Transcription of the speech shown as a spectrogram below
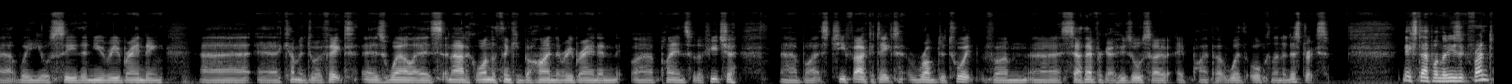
uh, where you'll see the new rebranding uh, uh, come into effect, as well as an article on the thinking behind the rebrand and uh, plans for the future by its chief architect, Rob du Toit from South Africa, who's also a piper with Auckland Districts. Next up on the music front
